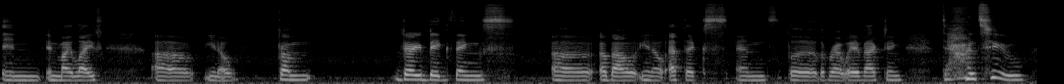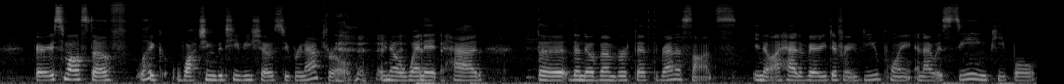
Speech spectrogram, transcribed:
in in my life uh, you know from very big things uh, about you know ethics and the the right way of acting down to very small stuff like watching the TV show Supernatural you know when it had the the November 5th Renaissance. You know I had a very different viewpoint and I was seeing people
